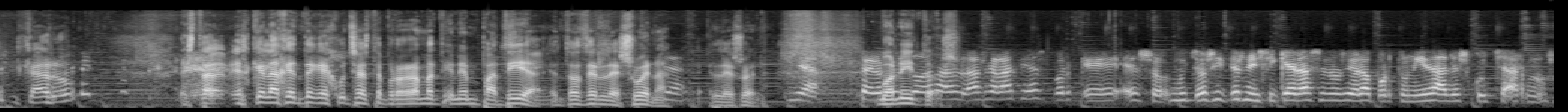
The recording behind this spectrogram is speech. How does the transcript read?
claro. Está- es que la gente que escucha este programa tiene empatía, entonces le suena, Ya. le suena. Ya, pero todas las gracias porque eso, en muchos sitios ni siquiera se nos dio la oportunidad de escucharnos.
